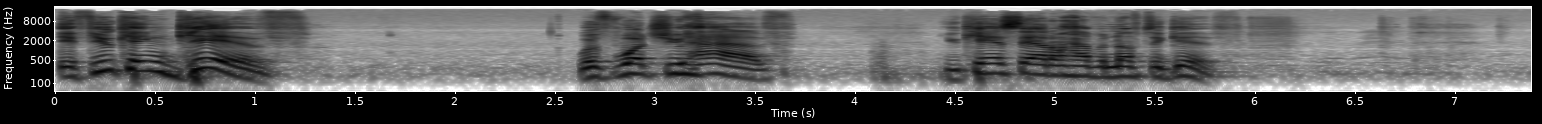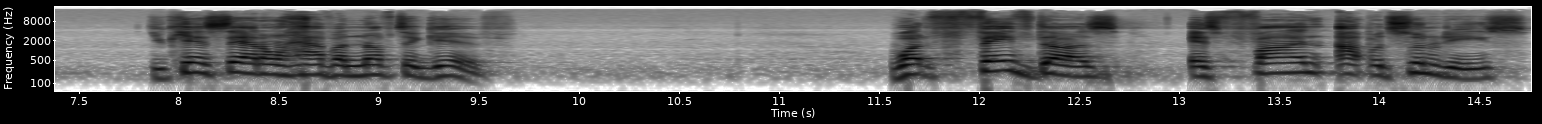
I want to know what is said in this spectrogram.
if you can give with what you have, you can't say, I don't have enough to give. You can't say, I don't have enough to give. What faith does is find opportunities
